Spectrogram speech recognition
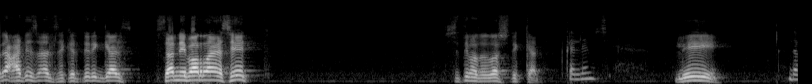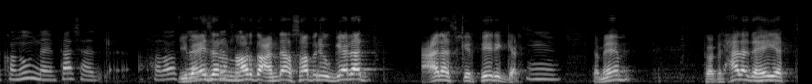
راح تسأل سكرتير الجلسة استني بره يا ست الست ما تقدرش تتكلم تتكلمش ليه؟ ده قانون ما ينفعش خلاص يبقى اذا. النهارده عندها صبر وجلد على سكرتير الجلسة مم. تمام؟ ففي الحالة دهيت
